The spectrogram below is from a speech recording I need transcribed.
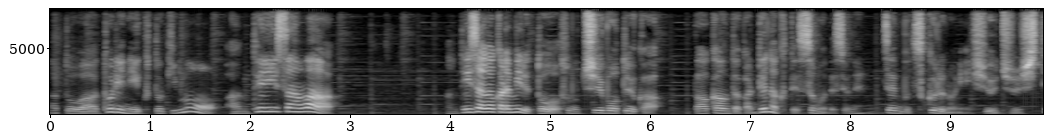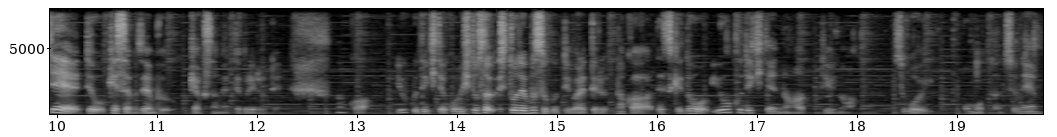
あとは取りに行くときも、あの店員さんは、店員さん側から見ると、その厨房というか、バーカウンターから出なくて済むんですよね。全部作るのに集中して、で、決済も全部お客さんがやってくれるんで。なんか、よくできて、この人人手不足って言われてる中ですけど、よくできてんなっていうのは、すごい思ったんですよね。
